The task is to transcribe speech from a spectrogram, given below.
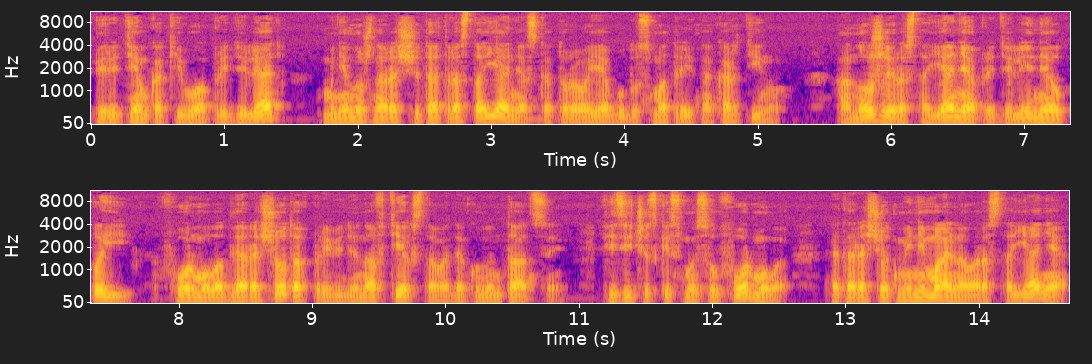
Перед тем, как его определять, мне нужно рассчитать расстояние, с которого я буду смотреть на картину. Оно же и расстояние определения ЛПИ. Формула для расчетов приведена в текстовой документации. Физический смысл формулы – это расчет минимального расстояния,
